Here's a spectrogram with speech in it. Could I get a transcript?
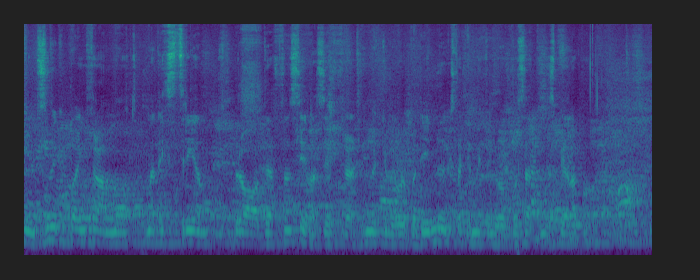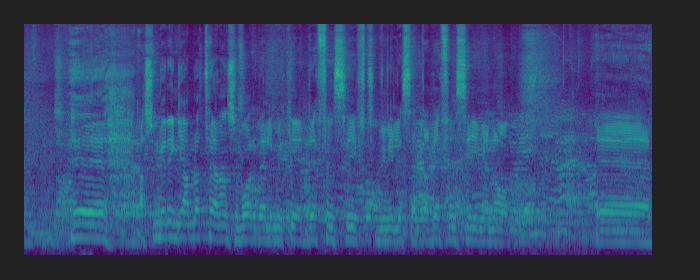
inte så mycket poäng framåt, men extremt bra defensiva siffror. Hur mycket beror det på din utveckling? Hur mycket beror det på sättet du spelar på? Eh, alltså med den gamla tränaren så var det väldigt mycket defensivt. Vi ville sätta defensiven och eh,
